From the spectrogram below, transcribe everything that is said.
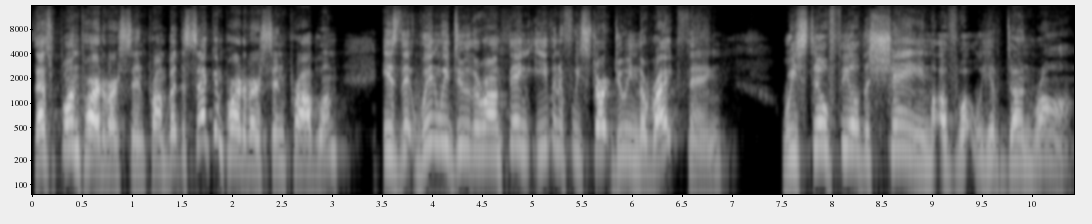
That's one part of our sin problem. But the second part of our sin problem is that when we do the wrong thing, even if we start doing the right thing, we still feel the shame of what we have done wrong.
